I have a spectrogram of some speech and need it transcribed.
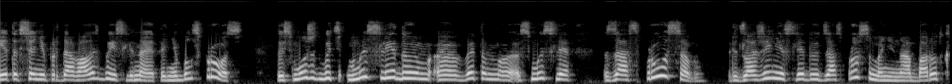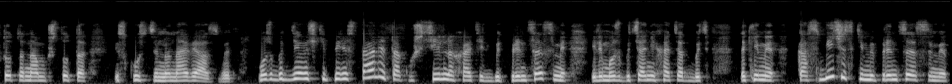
это все не продавалось бы, если на это не был спрос. То есть, может быть, мы следуем э, в этом э, смысле за спросом, предложения следуют за спросом, а не наоборот, кто-то нам что-то искусственно навязывает. Может быть, девочки перестали так уж сильно хотеть быть принцессами, или, может быть, они хотят быть такими космическими принцессами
